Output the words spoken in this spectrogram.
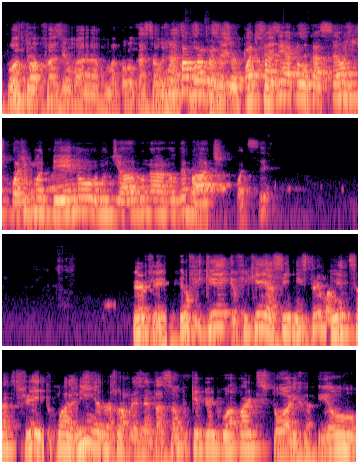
posso fazer uma, uma colocação já? Por favor, professor, pode fazer a colocação, a gente pode manter no, no diálogo, na, no debate, pode ser. Perfeito. Eu fiquei, eu fiquei assim extremamente satisfeito com a linha da sua apresentação, porque pegou a parte histórica. E eu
